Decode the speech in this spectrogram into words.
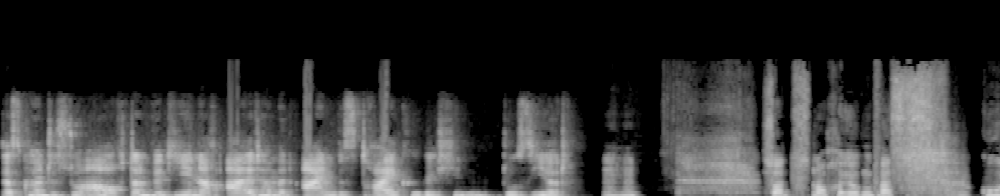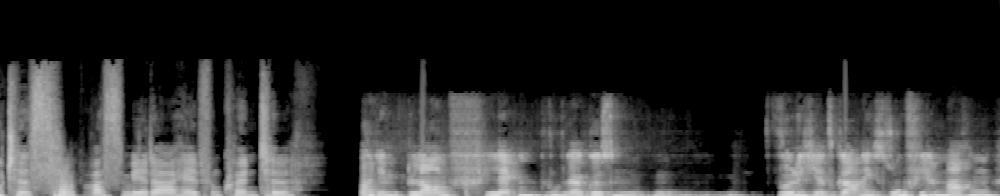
Das könntest du auch. Dann wird je nach Alter mit ein bis drei Kügelchen dosiert. Mhm. Sonst noch irgendwas Gutes, was mir da helfen könnte? Bei den blauen Flecken, Blutergüssen würde ich jetzt gar nicht so viel machen.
